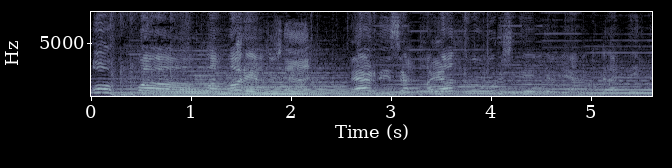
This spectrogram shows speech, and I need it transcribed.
Hoppa! Lan var ya. Güzel. Neredeyse hayatımın vuruşu diyebilirim yani. O kadar değil.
